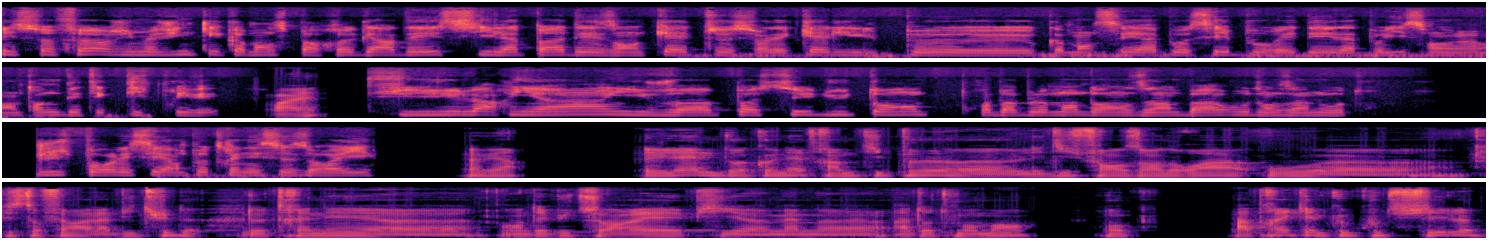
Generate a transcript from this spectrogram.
Christopher, j'imagine qu'il commence par regarder s'il n'a pas des enquêtes sur lesquelles il peut euh, commencer à bosser pour aider la police en, en tant que détective privé. Ouais. S'il a rien, il va passer du temps probablement dans un bar ou dans un autre, juste pour laisser un peu traîner ses oreilles. Très bien. Hélène doit connaître un petit peu euh, les différents endroits où euh, Christopher a l'habitude de traîner euh, en début de soirée et puis même à d'autres moments. Donc après quelques coups de fil,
